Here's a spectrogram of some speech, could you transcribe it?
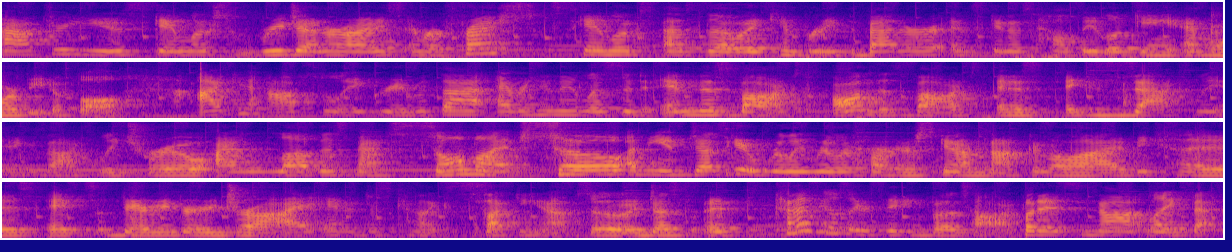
after use, skin looks regenerized and refreshed. Skin looks as though it can breathe better and skin is healthy looking and more beautiful. I can absolutely agree with that. Everything they listed in this box, on this box, it is exactly, exactly true. I love this mask so much. So, I mean, it does get really, really hard on your skin, I'm not gonna lie, because it's very, very dry and it just kind of like sucking up. So it does, it kind of feels like you're getting Botox, but it's not like that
